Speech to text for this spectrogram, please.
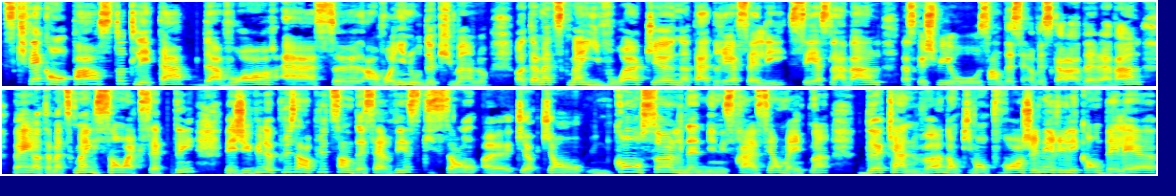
ce qui fait qu'on passe toute l'étape d'avoir à se envoyer nos documents. Là. Automatiquement, ils voient que notre adresse, elle est CS Laval, parce que je suis au centre de service scolaire de Laval, ben automatiquement, ils sont acceptés. Mais j'ai vu de de plus en plus de centres de services qui sont euh, qui, qui, ont une console d'administration maintenant de Canva, donc ils vont pouvoir générer les comptes d'élèves,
